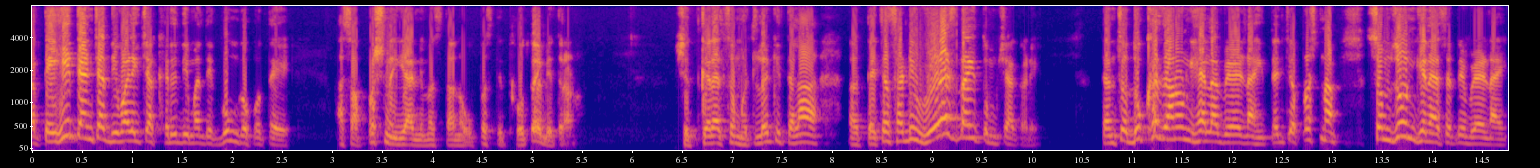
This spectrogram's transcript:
का तेही त्यांच्या दिवाळीच्या खरेदीमध्ये गुंग होते? असा प्रश्न या निमित्तानं उपस्थित होतोय मित्रांनो. शेतकऱ्याचं म्हटलं की त्याला त्याच्यासाठी वेळच नाही तुमच्याकडे. त्यांचं दुःख जाणून घ्यायला वेळ नाही. त्यांचे प्रश्न समजून घेण्यासाठी वेळ नाही.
